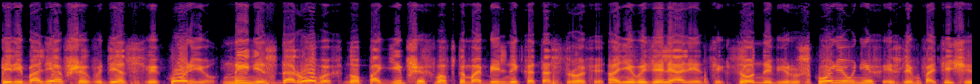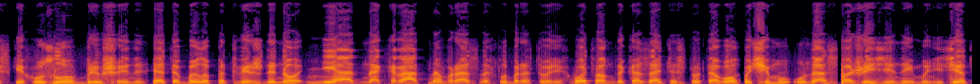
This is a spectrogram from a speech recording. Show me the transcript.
переболевших в детстве корью, ныне здоровых, но погибших в автомобильной катастрофе. Они выделяли инфекционный вирус кори у них из лимфатических узлов брюшины. Это было подтверждено неоднократно в разных лабораториях. Вот вам доказательство того, почему у нас пожизненный иммунитет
